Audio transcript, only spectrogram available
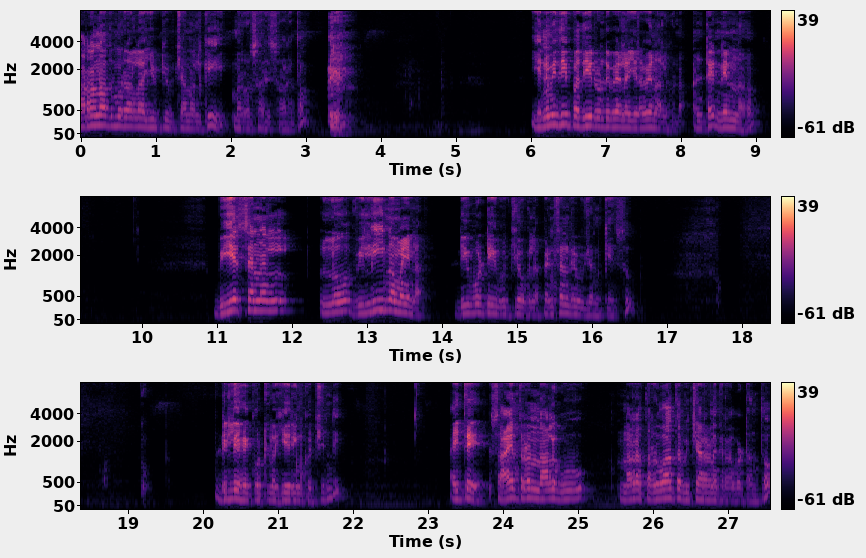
తారానాథ్ మురాలా యూట్యూబ్ ఛానల్కి మరోసారి స్వాగతం. ఎనిమిది పది రెండు వేల ఇరవై నాలుగున అంటే నిన్న బిఎస్ఎన్ఎల్లో విలీనమైన డిఓటి ఉద్యోగుల పెన్షన్ రివిజన్ కేసు ఢిల్లీ హైకోర్టులో హియరింగ్కి వచ్చింది అయితే సాయంత్రం నాలుగున్నర తరువాత విచారణకు రావడంతో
